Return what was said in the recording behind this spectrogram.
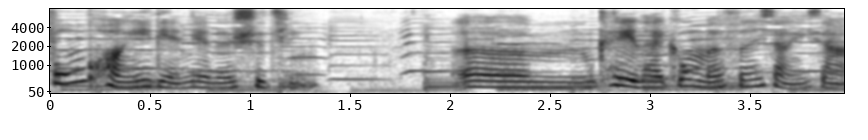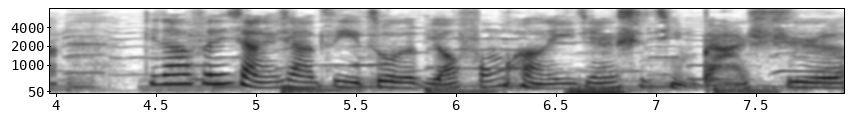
疯狂一点点的事情，嗯，可以来跟我们分享一下。滴答分享一下自己做的比较疯狂的一件事情吧，是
